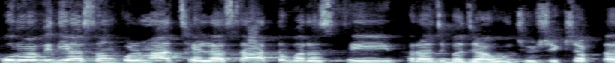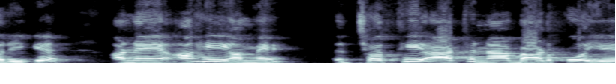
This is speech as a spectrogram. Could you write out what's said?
પૂર્વ વિદ્યા સંકુલમાં છેલ્લા સાત વર્ષથી ફરજ બજાવું છું શિક્ષક તરીકે. અને અહીં અમે છ થી આઠના બાળકોએ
